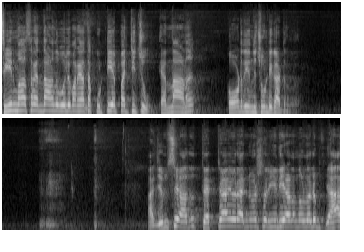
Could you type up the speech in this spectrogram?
സീൻ മാസ്റ്റർ എന്താണെന്ന് പോലും അറിയാത്ത കുട്ടിയെ പറ്റിച്ചു എന്നാണ് കോടതി ഇന്ന് ചൂണ്ടിക്കാട്ടുന്നത്. അജിംസെ അത് തെറ്റായ ഒരു അന്വേഷണ രീതിയാണെന്നുള്ളൊരു ഞാൻ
